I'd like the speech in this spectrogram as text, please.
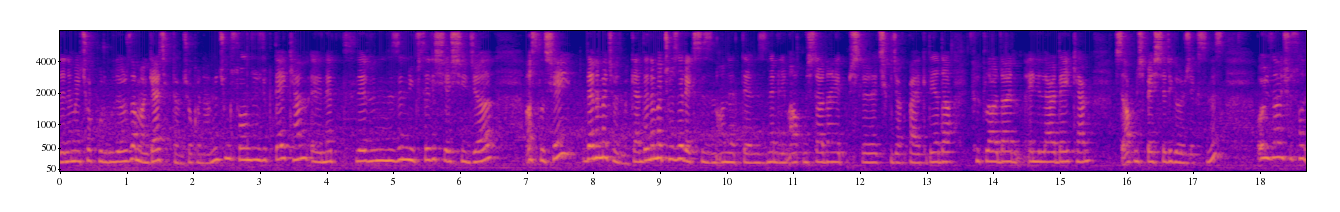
Denemeyi çok vurguluyoruz ama gerçekten çok önemli. Çünkü son düzlükteyken e, netlerinizin yükseliş yaşayacağı asıl şey deneme çözmek. Yani deneme çözerek sizin o netleriniz ne bileyim 60'lardan 70'lere çıkacak belki de ya da 40'lardan 50'lerdeyken işte 65'leri göreceksiniz. O yüzden şu son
